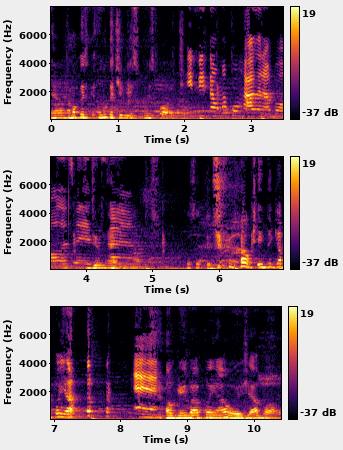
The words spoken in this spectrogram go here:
é uma coisa que eu nunca tive isso com esporte. E vir dar uma porrada na bola às vezes. De, né? é, com certeza. Alguém tem que apanhar. É. Alguém vai apanhar hoje, é a bola.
